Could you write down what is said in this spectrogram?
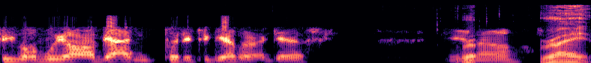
see what we all got and put it together. I guess. You know. Right.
